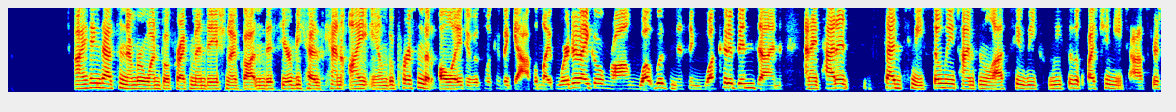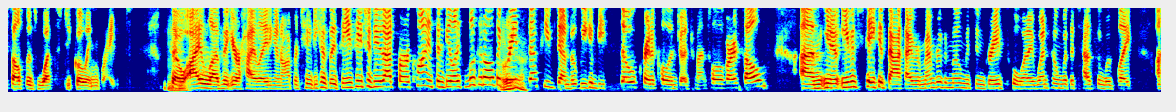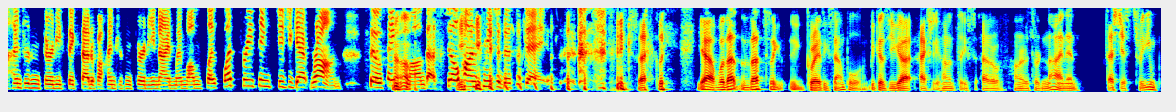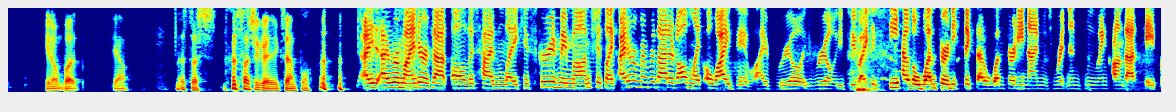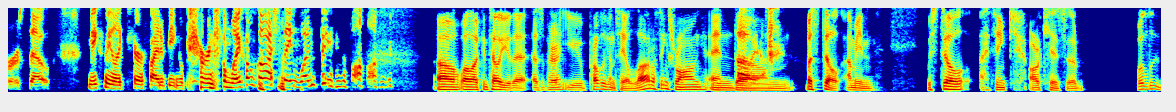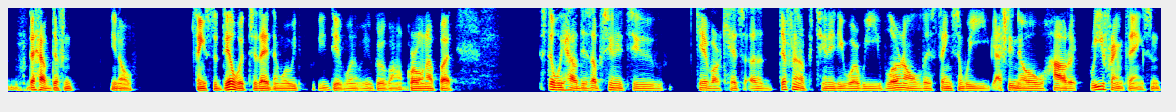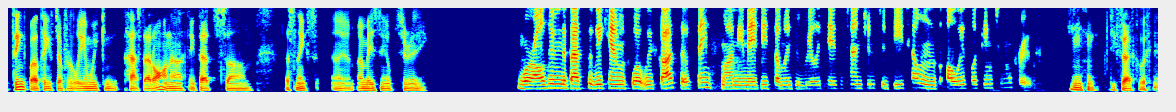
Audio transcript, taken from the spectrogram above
I think that's a number one book recommendation I've gotten this year because Ken, I am the person that all I do is look at the gap. I'm like, where did I go wrong? What was missing? What could have been done? And I've had it said to me so many times in the last few weeks, Lisa, the question you need to ask yourself is what's going right? So mm-hmm. I love that you're highlighting an opportunity because it's easy to do that for our clients and be like, look at all the oh, great yeah. stuff you've done, but we can be so critical and judgmental of ourselves. Um, you know, even to take it back, I remember the moment in grade school when I went home with a test that was like 136 out of 139. My mom's like, what three things did you get wrong? So thanks, mom. That still haunts me to this day. exactly. Yeah. Well, that that's a great example because you got actually 136 out of 139 and that's just three, you know, but yeah that's such that's such a great example. I, I remind her of that all the time. Like, you screwed me, mom. She's like, I don't remember that at all. I'm like, oh, I do. I really, really do. I can see how the 136 out of 139 was written in blue ink on that paper. So it makes me like terrified of being a parent. I'm like, oh gosh, say one thing wrong. Oh well, I can tell you that as a parent, you're probably going to say a lot of things wrong, and oh, um, yeah. but still, I mean, we still, I think our kids are well, they have different, you know, things to deal with today than what we, we did when we were growing up. But still, we have this opportunity to give our kids a different opportunity where we learn all these things and we actually know how to reframe things and think about things differently, and we can pass that on. And I think that's um, that's an ex- uh, amazing opportunity. We're all doing the best that we can with what we've got. So thanks, mom. You made me someone who really pays attention to detail and is always looking to improve. Mm-hmm, exactly.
